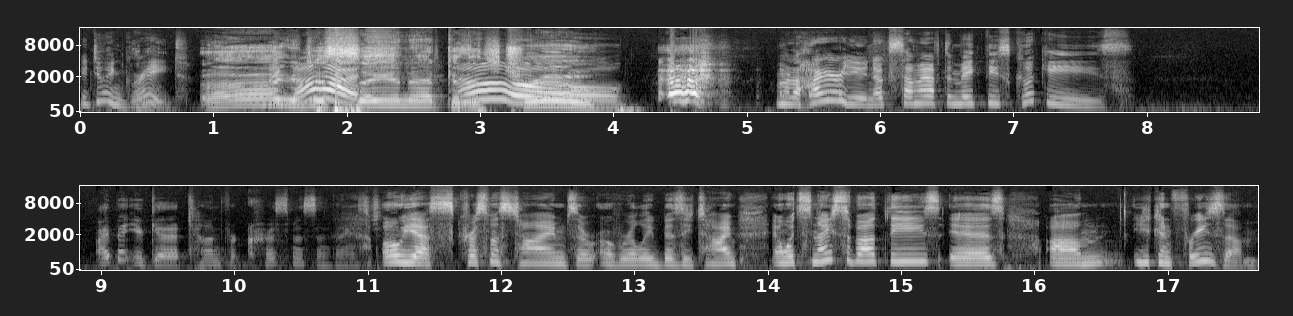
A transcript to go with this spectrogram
You're doing great. Oh, My you're gosh. just saying that because it's true. No. I'm going to hire you next time I have to make these cookies. I bet you get a ton for Christmas and things too. Oh yes, Christmas time's a, a really busy time. And what's nice about these is um, you can freeze them.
